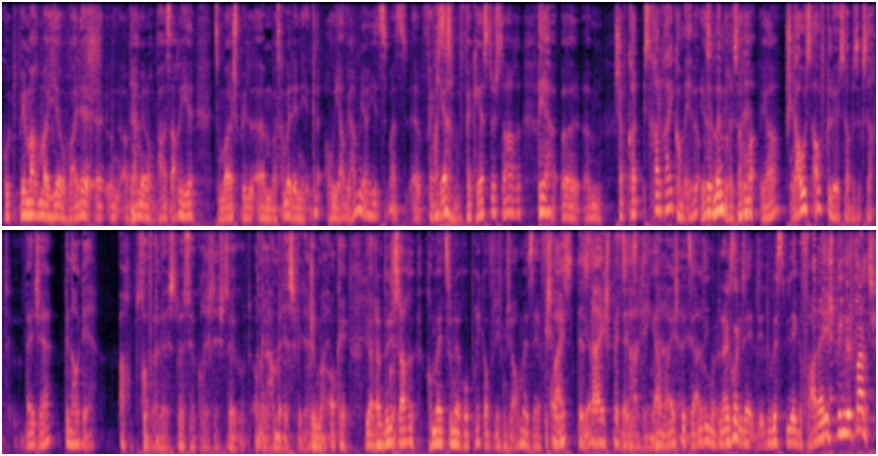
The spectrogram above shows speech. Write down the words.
Gut, wir machen mal hier weiter. Äh, und wir haben ja noch ein paar Sachen hier. Zum Beispiel, ähm, was haben wir denn hier? Genau, Oh ja, wir haben ja jetzt was, äh, Verkehrs, denn? Verkehrsdurchsage. Ja. Äh, ähm, Ich habe gerade, ist gerade reingekommen, eben. Ist Oder Membris, oder? mal, ja. Stau ist aufgelöst, haben sie gesagt. welcher? Genau der. Ach, super. Aufgelöst. Das ist ja gut. Richtig. Sehr gut. So, dann haben wir das wieder schon Prima. mal. Okay. Ja, dann würde ich sagen, kommen wir jetzt zu einer Rubrik, auf die ich mich auch mal sehr freue. Ich weiß, das ist ja. dein Spezialding. Ja, Ja, mein ja, Spezialding. Und du Na bist, gut. wieder, du bist wieder gefordert. Ich bin gespannt.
